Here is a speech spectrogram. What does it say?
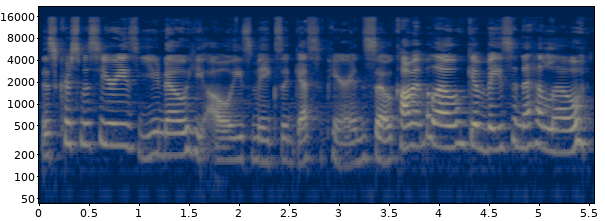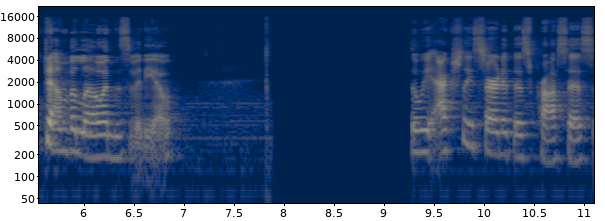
this Christmas series, you know he always makes a guest appearance. So comment below, give Basin a hello down below in this video. So we actually started this process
